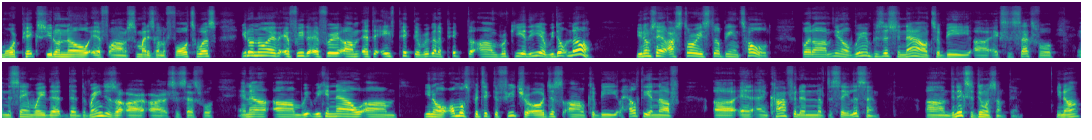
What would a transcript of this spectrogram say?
more picks. You don't know if um somebody's going to fall to us. You don't know if, if we if we're um at the eighth pick that we're going to pick the um rookie of the year. We don't know. You know what I'm saying? Our story is still being told. But um, you know, we're in position now to be uh successful in the same way that that the Rangers are are, are successful. And now um we, we can now um you know almost predict the future or just um could be healthy enough uh, and, and confident enough to say, listen, um, the Knicks are doing something, you know,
